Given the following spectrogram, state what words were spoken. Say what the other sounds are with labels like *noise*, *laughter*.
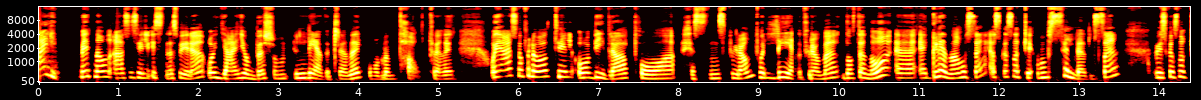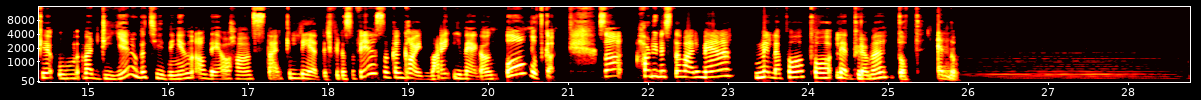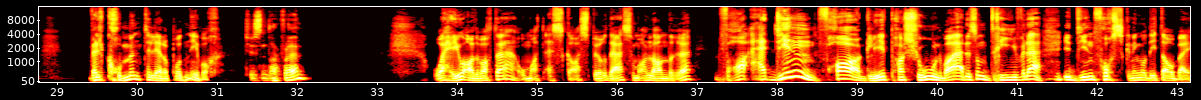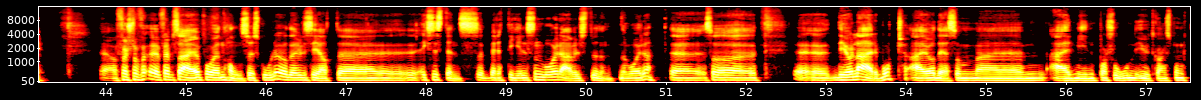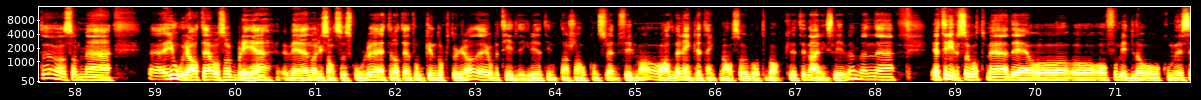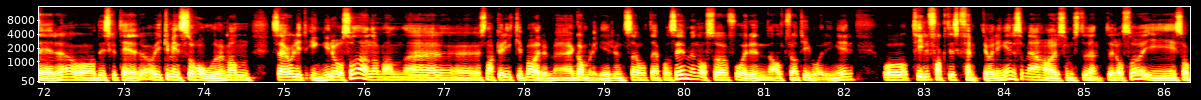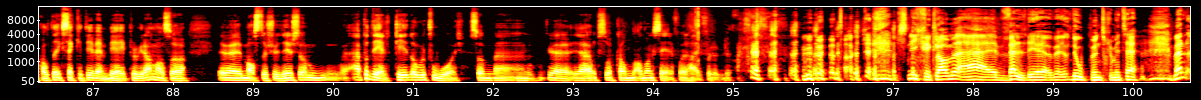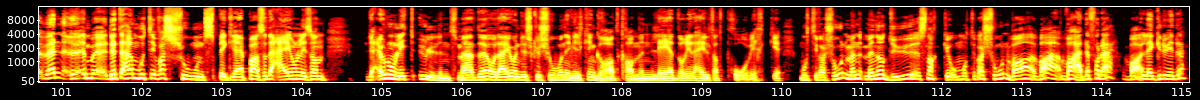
Hei! Mitt navn er Cecilie Ystnes Myhre, og jeg jobber som ledertrener og mentaltrener. Og jeg skal få lov til å bidra på høstens program på lederprogrammet.no. Eh, jeg gleder meg masse. Jeg skal snakke om selvledelse. Vi skal snakke om verdier og betydningen av det å ha en sterk lederfilosofi som kan guide deg i medgang og motgang. Så har du lyst til å være med, meld deg på på lederprogrammet.no. Velkommen til Lederpodden, Ivor. Tusen takk for det. Og jeg har jo advart deg om at jeg skal spørre deg, som alle andre, hva er din faglige pasjon? Hva er det som driver deg i din forskning og ditt arbeid? Ja, først og fremst er jeg på en handelshøyskole, og det vil si at uh, eksistensberettigelsen vår er vel studentene våre. Uh, så det å lære bort er jo det som er min pasjon i utgangspunktet, og som jeg Eh, gjorde at jeg også ble ved Norges handelshøyskole etter at jeg tok en doktorgrad. Jeg jobbet tidligere i et internasjonalt konsulentfirma og hadde vel egentlig tenkt meg også å gå tilbake til næringslivet, men eh, jeg trives så godt med det å, å, å, formidle og kommunisere og diskutere. Og ikke minst så holder man seg jo litt yngre også, da, når man uh, snakker ikke bare med gamlinger rundt seg, holdt jeg på å si, men også får inn alt fra 20-åringer og til faktisk 50-åringer, som jeg har som studenter også, i såkalte executive MBA-program, altså Eh, masterstudier som er på deltid over to år. Som eh, jeg også kan annonsere for her, for øvrig. *laughs* Snikreklame er veldig Det oppmuntrer meg til. Men, men, eh, dette her motivasjonsbegrepet, altså det er jo litt sånn det er jo noe litt ullent med det, og det er jo en diskusjon i hvilken grad kan en leder i det hele tatt påvirke motivasjon. Men, men når du snakker om motivasjon, hva, hva, hva, er det for deg? Hva legger du i det?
